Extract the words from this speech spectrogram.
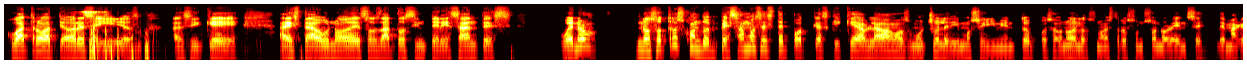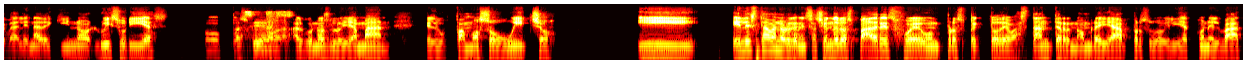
cuatro bateadores seguidos. Así que ahí está uno de esos datos interesantes. Bueno, nosotros cuando empezamos este podcast, que hablábamos mucho, le dimos seguimiento pues a uno de los nuestros, un sonorense de Magdalena de Quino, Luis Urias, o pues algunos lo llaman el famoso Huicho. Y él estaba en la organización de los padres, fue un prospecto de bastante renombre ya por su habilidad con el bat.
